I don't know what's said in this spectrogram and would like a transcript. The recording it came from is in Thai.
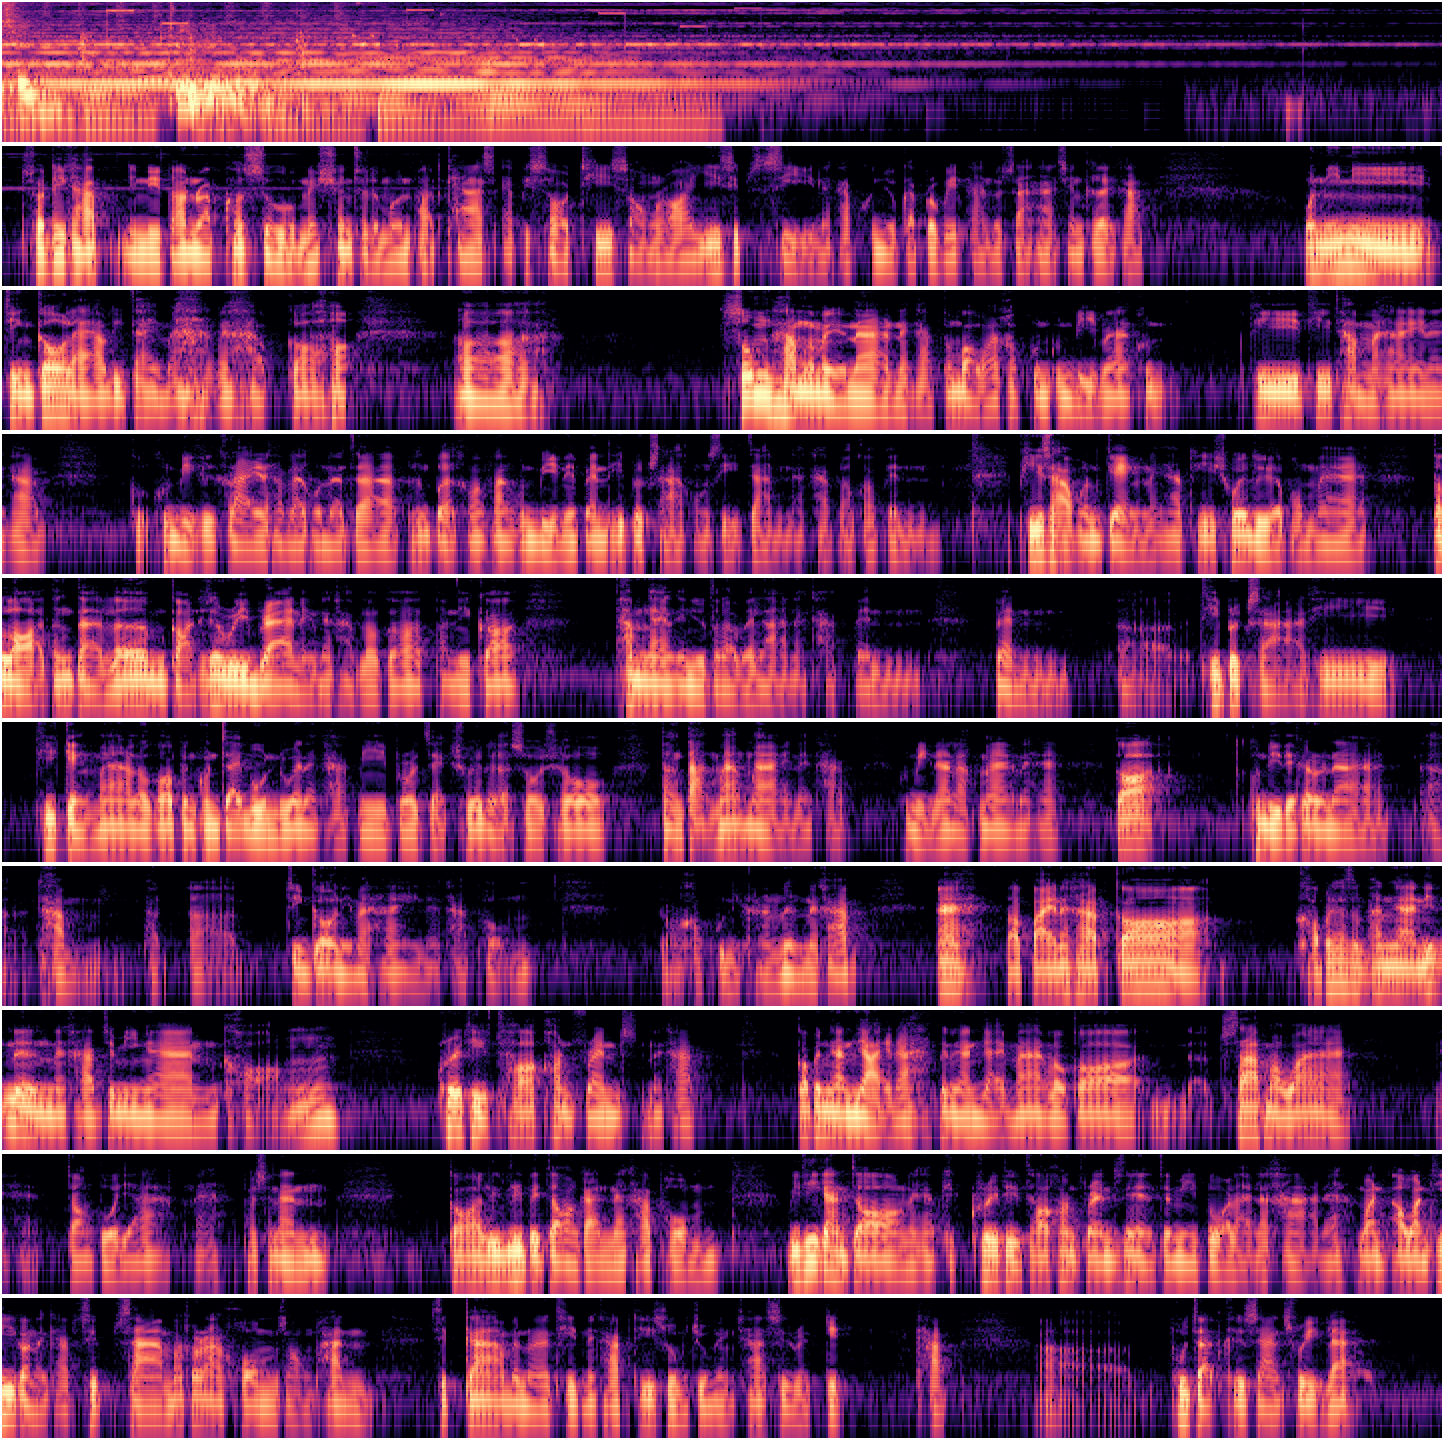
Mission to the Moon สวัสดีครับ ยินดีต้อนรับเข้าสู่ Mission to the Moon Podcast episode ที่ 224 นะครับ คุณอยู่กับประวิทย์หานุสาหะเช่นเคยครับ วันนี้มี jingle แล้วดีใจมากนะครับ ก็ซุ่มทำกันมาอยู่นานนะครับ ต้องบอกว่าขอบคุณคุณบีมากคุณที่ที่ทำมาให้นะครับ คุณบีคือใครนะครับหลายคนอาจจะเพิ่งเปิดเข้ามาฟังคุณบีเนี่ยเป็นที่ปรึกษาของสีจันนะครับแล้วก็เป็นพี่สาวคนเก่งนะครับที่ช่วยเหลือผมมาตลอดตั้งแต่เริ่มก่อนที่จะรีแบรนด์เองนะครับแล้วก็ตอนนี้ก็ทำงานกันอยู่ตลอดเวลานะครับเป็นเป็นที่ปรึกษาที่ที่เก่งมากแล้วก็เป็นคนใจบุญด้วยนะครับ มีโปรเจกต์ช่วยเหลือโซเชียลต่างๆ มากมายนะครับ คุณบีน่ารักมากนะฮะก็คุณบีได้กรุณาทำจิงเกิลนี้มาให้นะครับผม ก็ขอบคุณอีกครั้งหนึ่งนะครับอะต่อไปนะครับก็ขอประชาสัมพันธ์งานนิดนึงนะครับ จะมีงานของ Creative Talk Conference นะครับ ก็เป็นงานใหญ่นะ เป็นงานใหญ่มาก แล้วก็ทราบมาว่าจองตัวยากนะ เพราะฉะนั้นก็รีบๆไปจองกันนะครับผมวิธีการจองนะครับ Creative Talk Conference เนี่ยจะมีตั๋วหลายราคานะวันเอาวันที่ก่อนนะครับ 13 มกราคม 2019 เป็นวันอาทิตย์นะครับ ที่ศูนย์ประชุมแห่งชาติสิริกิตนะครับ ผู้จัดคือ s a n s t r e e t และ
